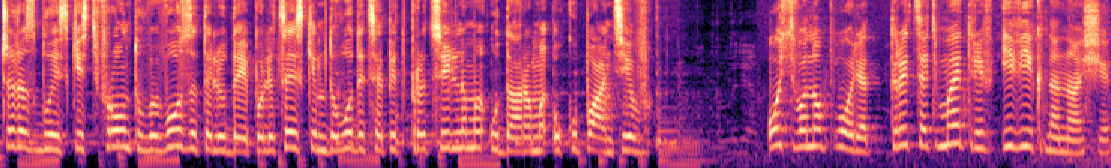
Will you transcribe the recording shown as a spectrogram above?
Через близькість фронту вивозити людей поліцейським доводиться під прицільними ударами окупантів. Ось воно поряд, 30 метрів і вікна наші.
